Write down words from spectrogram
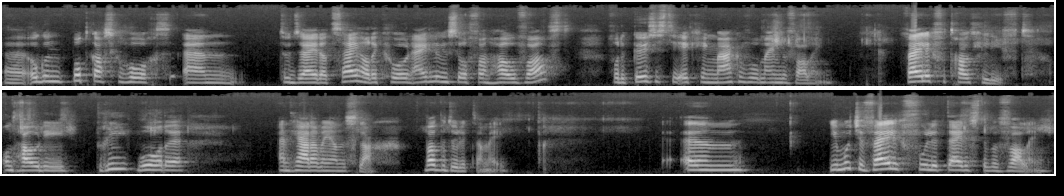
uh, ook een podcast gehoord. En toen zij dat zei, had ik gewoon eigenlijk een soort van houvast voor de keuzes die ik ging maken voor mijn bevalling. Veilig, vertrouwd, geliefd. Onthoud die drie woorden en ga daarmee aan de slag. Wat bedoel ik daarmee? Um, je moet je veilig voelen tijdens de bevalling.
